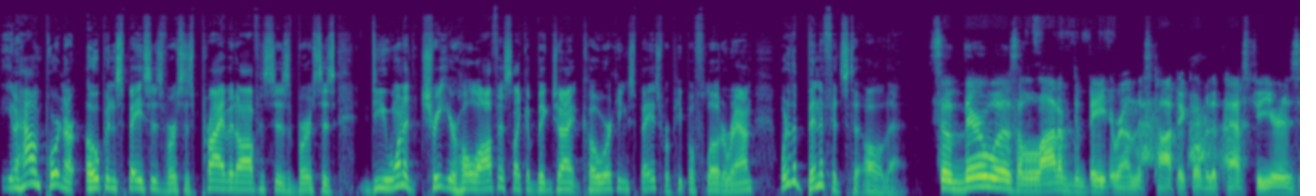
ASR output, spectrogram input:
you know, how important are open spaces versus private offices versus do you want to treat your whole office like a big giant co working space where people float around? What are the benefits to all of that? So there was a lot of debate around this topic over the past few years.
